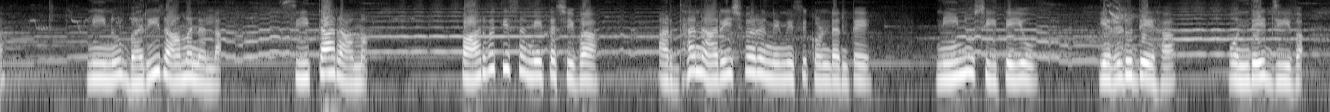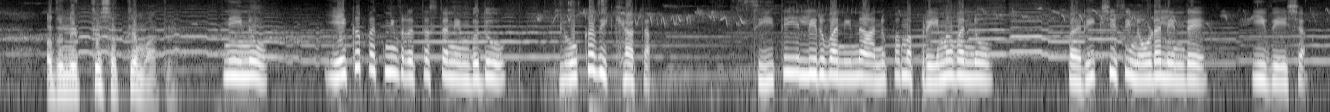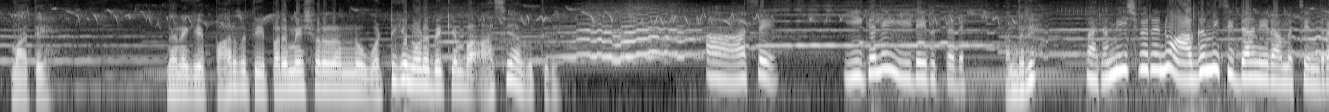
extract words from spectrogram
ನೀನು ಬರೀ ರಾಮನಲ್ಲ ಸೀತಾರಾಮ ಪಾರ್ವತಿ ಸಮೇತ ಶಿವ ಅರ್ಧನಾರೀಶ್ವರನೆನಿಸಿಕೊಂಡಂತೆ ನೀನು ಸೀತೆಯು ಎರಡು ದೇಹ ಒಂದೇ ಜೀವ. ಅದು ನಿತ್ಯ ಸತ್ಯ ಮಾತೆ. ನೀನು ಏಕಪತ್ನಿ ವ್ರತಸ್ಥನೆಂಬುದು ಲೋಕವಿಖ್ಯಾತ. ಸೀತೆಯಲ್ಲಿರುವ ನಿನ್ನ ಅನುಪಮ ಪ್ರೇಮವನ್ನು ಪರೀಕ್ಷಿಸಿ ನೋಡಲೆಂದೇ ಈ ವೇಷ. ಮಾತೆ ನನಗೆ ಪಾರ್ವತಿ ಪರಮೇಶ್ವರರನ್ನು ಒಟ್ಟಿಗೆ ನೋಡಬೇಕೆಂಬ ಆಸೆ ಆಗುತ್ತಿದೆ. ಆ ಆಸೆ ಈಗಲೇ ಈಡೇರುತ್ತದೆ. ಅಂದರೆ? ಪರಮೇಶ್ವರನು ಆಗಮಿಸಿದ್ದಾನೆ ರಾಮಚಂದ್ರ.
